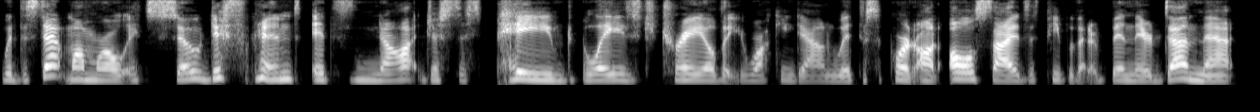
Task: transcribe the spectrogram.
With the stepmom role, it's so different. It's not just this paved, blazed trail that you're walking down with the support on all sides of people that have been there, done that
